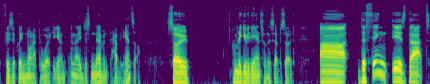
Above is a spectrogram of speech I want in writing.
physically not have to work again? And they just never have the answer. So I'm going to give you the answer on this episode. Uh, the thing is that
